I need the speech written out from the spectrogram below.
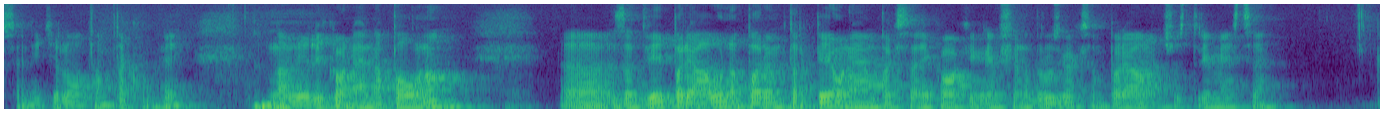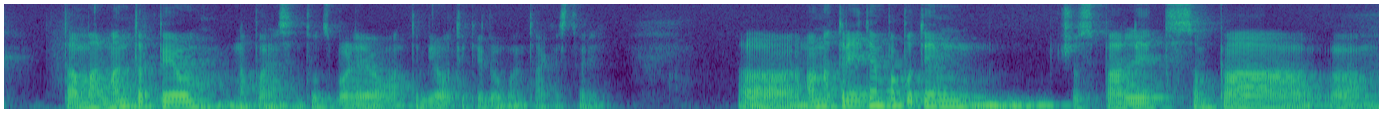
se nekaj lotam tako hej, na veliko, ne, na polno. Uh, za dve prijavil na prvem trpel, ne, ampak sem rekel, ok, grem še na drugega, sem prijavljen čez tri mesece. Tam malo manj trpel, na prvem sem tudi zbolel, antibiotike dobil in take stvari. Uh, no, na tretjem pa potem, čez par let, sem pa um,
